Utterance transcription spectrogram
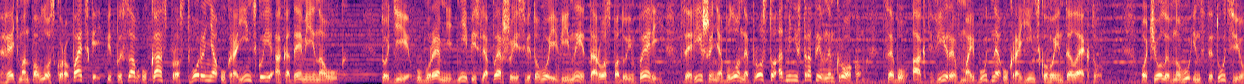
гетьман Павло Скоропадський підписав указ про створення Української академії наук. Тоді, у буремні дні після Першої світової війни та розпаду імперій, це рішення було не просто адміністративним кроком, це був акт віри в майбутнє українського інтелекту. Очолив нову інституцію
